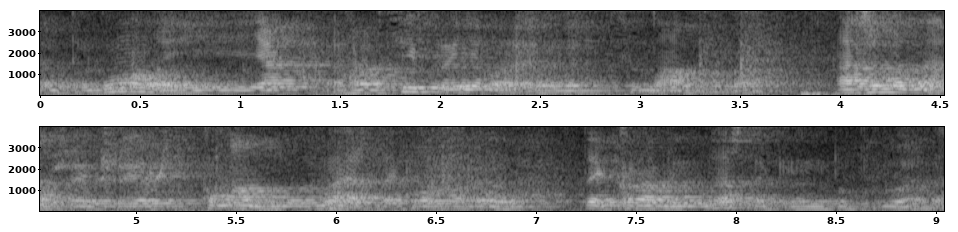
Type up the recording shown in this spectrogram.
ну, придумали і як гравці прийняли е, цю назву? Да? Адже ми знаємо, що якщо, якщо команду називаєш, так вона так корабль називаєш, так і не попливає. Да?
